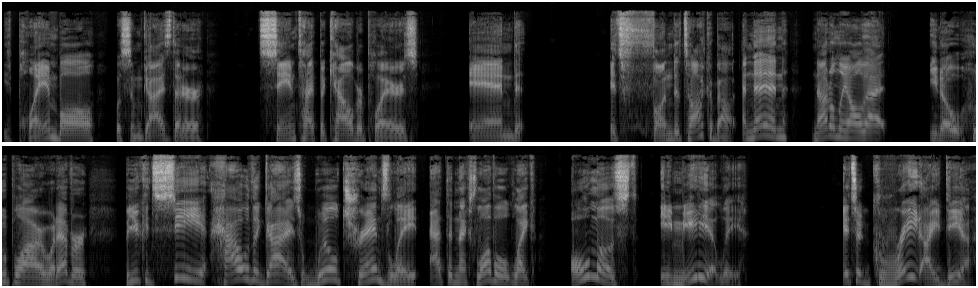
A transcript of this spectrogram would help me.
He's playing ball with some guys that are same type of caliber players, and it's fun to talk about. And then not only all that, you know, hoopla or whatever, but you can see how the guys will translate at the next level, like almost immediately. It's a great idea.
